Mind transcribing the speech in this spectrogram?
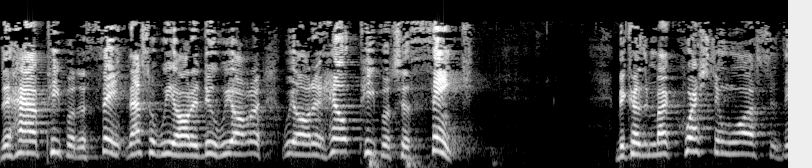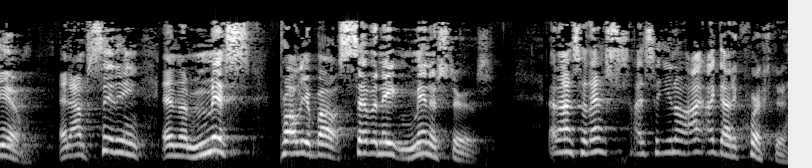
To have people to think. That's what we ought to do. We ought to, we ought to help people to think. Because my question was to them, and I'm sitting in the midst, probably about seven, eight ministers. And I said, that's, I said, you know, I, I got a question.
